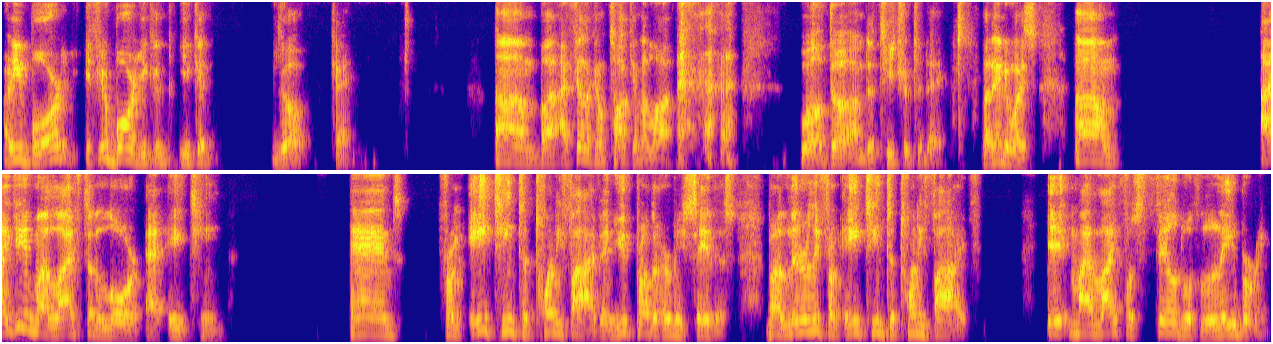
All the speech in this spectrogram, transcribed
Are you bored? If you're bored, you could you could go. Okay. Um, but I feel like I'm talking a lot. well, duh, I'm the teacher today. But anyways, um, I gave my life to the Lord at 18. And from 18 to 25, and you've probably heard me say this, but literally from 18 to 25, it my life was filled with laboring.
